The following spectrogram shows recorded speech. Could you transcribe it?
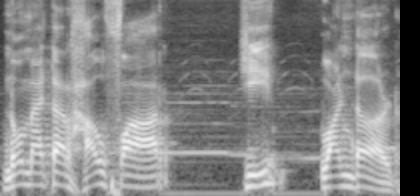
No matter how far he wandered.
